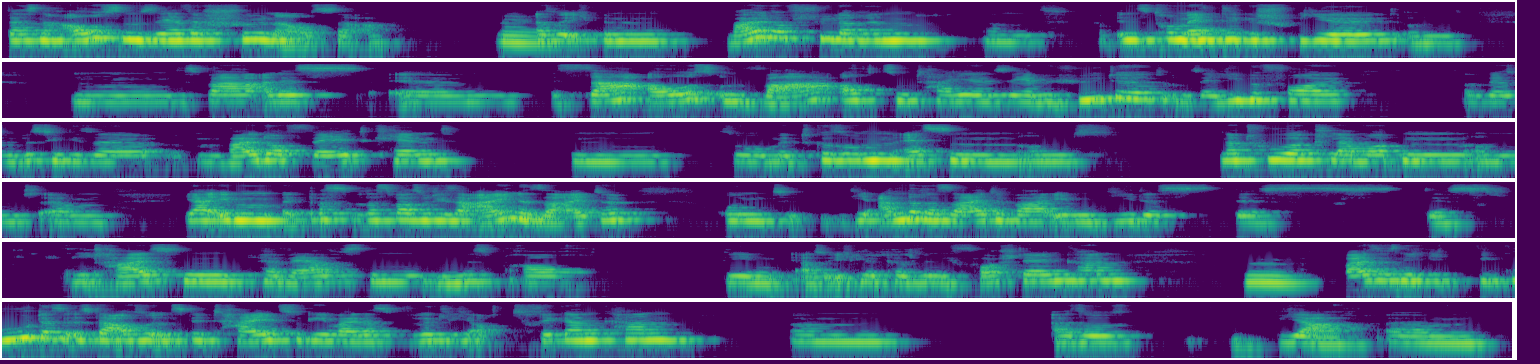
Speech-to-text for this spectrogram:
das nach außen sehr, sehr schön aussah. Mhm. Also ich bin Waldorfschülerin und habe Instrumente gespielt und Mm, das war alles, ähm, es sah aus und war auch zum Teil sehr behütet und sehr liebevoll. Also wer so ein bisschen diese Waldorf-Welt kennt, mm, so mit gesundem Essen und Naturklamotten und ähm, ja, eben, das, das war so diese eine Seite. Und die andere Seite war eben die des, des, des brutalsten, perversesten Missbrauch, den also ich mir persönlich vorstellen kann. Hm. Weiß es nicht, wie, wie, gut das ist, da auch so ins Detail zu gehen, weil das wirklich auch triggern kann. Ähm, also ja, ähm,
